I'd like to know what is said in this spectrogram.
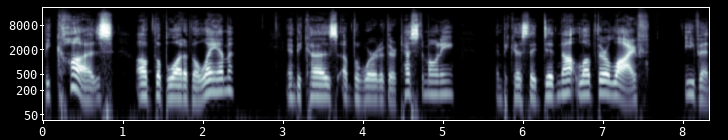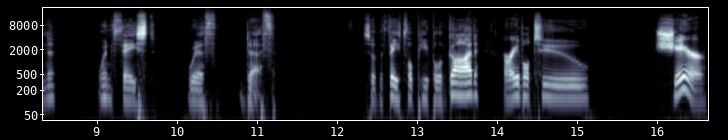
because of the blood of the Lamb, and because of the word of their testimony, and because they did not love their life, even when faced with death. So the faithful people of God are able to share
